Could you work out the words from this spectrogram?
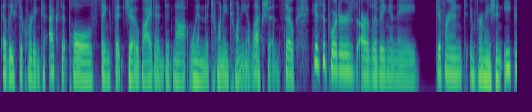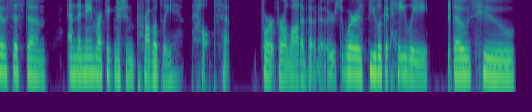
at least according to exit polls, think that Joe Biden did not win the 2020 election. So his supporters are living in a different information ecosystem, and the name recognition probably helps him for, for a lot of voters. Where if you look at Haley, those who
